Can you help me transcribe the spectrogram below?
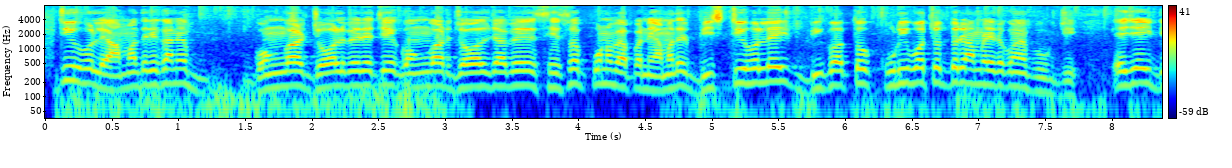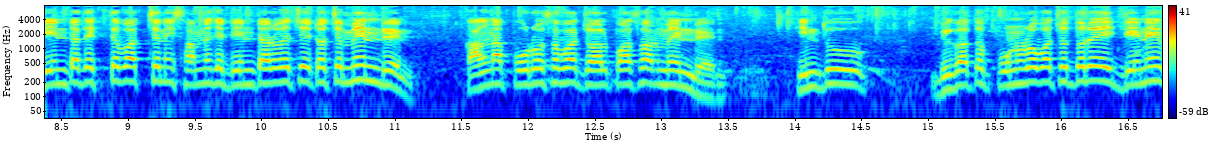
বৃষ্টি হলে আমাদের এখানে গঙ্গার জল বেড়েছে গঙ্গার জল যাবে সেসব কোনো ব্যাপার নেই। আমাদের বৃষ্টি হলেই বিগত কুড়ি বছর ধরে আমরা এরকমে ভুগছি। এই যে এই ড্রেনটা দেখতে পাচ্ছেন এই সামনে যে ড্রেনটা রয়েছে এটা হচ্ছে মেন ড্রেন কালনা পৌরসভা জল পাস হওয়ার মেন ড্রেন কিন্তু বিগত পনেরো বছর ধরে এই ড্রেনের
